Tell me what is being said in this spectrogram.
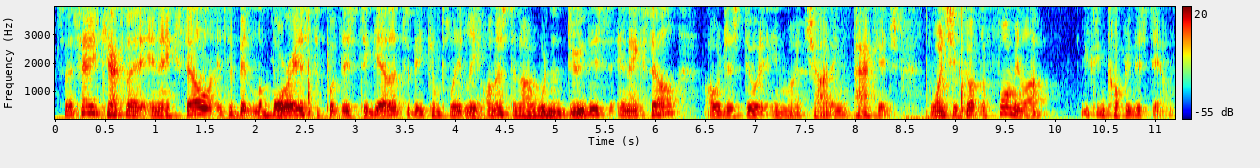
So that's how you calculate it in Excel. It's a bit laborious to put this together, to be completely honest, and I wouldn't do this in Excel. I would just do it in my charting package. Once you've got the formula, you can copy this down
